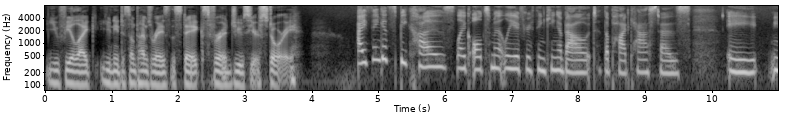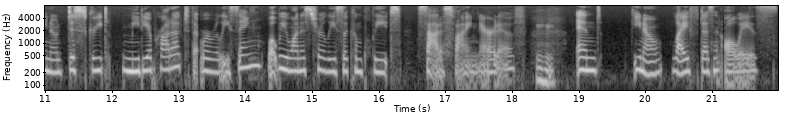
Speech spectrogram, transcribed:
you feel like you need to sometimes raise the stakes for a juicier story? I think it's because, like, ultimately, if you're thinking about the podcast as a, you know, discrete media product that we're releasing, what we want is to release a complete, satisfying narrative. And you know, life doesn't always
